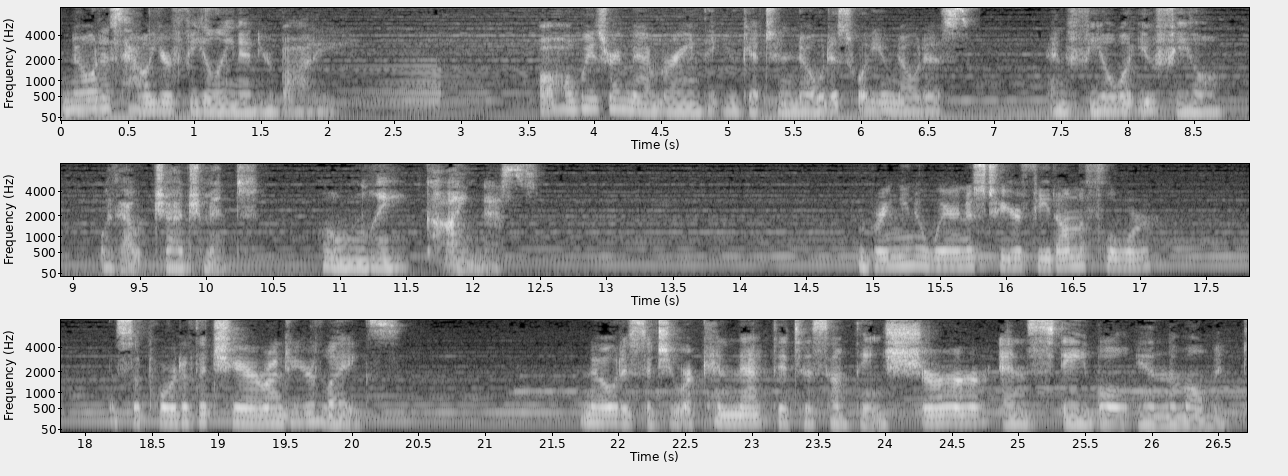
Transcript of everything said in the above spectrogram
Notice how you're feeling in your body. Always remembering that you get to notice what you notice and feel what you feel without judgment, only kindness. Bringing awareness to your feet on the floor, the support of the chair under your legs. Notice that you are connected to something sure and stable in the moment.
